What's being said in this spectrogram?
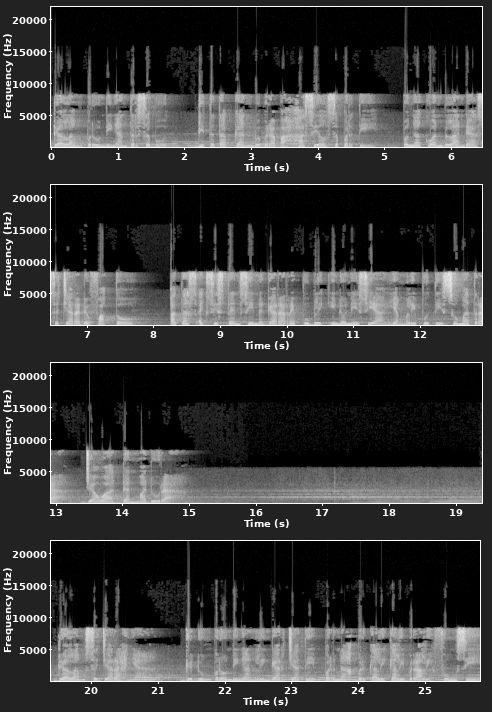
Dalam perundingan tersebut, ditetapkan beberapa hasil seperti pengakuan Belanda secara de facto atas eksistensi negara Republik Indonesia yang meliputi Sumatera, Jawa, dan Madura. Dalam sejarahnya, Gedung Perundingan Linggarjati pernah berkali-kali beralih fungsi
